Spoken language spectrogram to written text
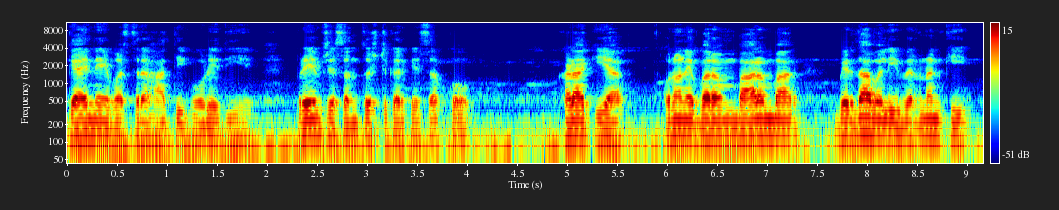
गहने, वस्त्र, हाथी, घोड़े दिए, प्रेम से संतुष्ट करके सबको खड़ा किया। उन्होंने बरम बारम्बार बिरदावली वर्णन की।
